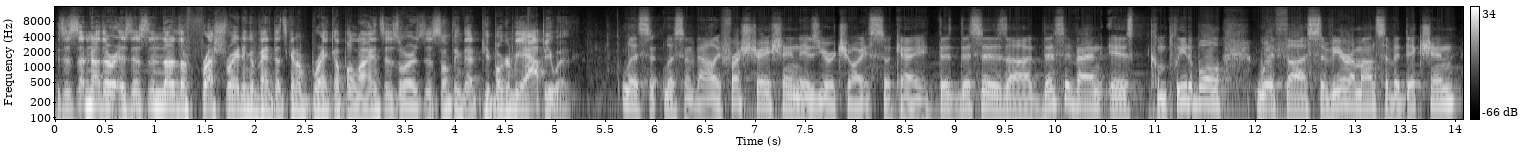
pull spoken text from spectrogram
Is this another? Is this another frustrating event that's going to break up alliances, or is this something that people are going to be happy with? Listen, listen, Valley. Frustration is your choice. Okay, this, this is uh, this event is completable with uh, severe amounts of addiction,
